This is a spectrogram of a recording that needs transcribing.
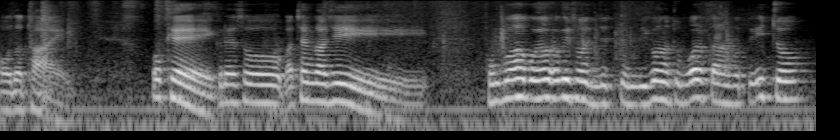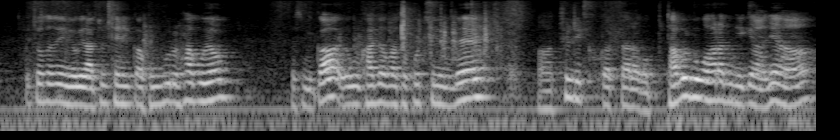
all the time? 오케이. 그래서 마찬가지 공부하고요. 여기서 이제 좀 이거는 좀 어렵다는 것도 있죠. 그쵸 선생님 여기 놔둘 테니까 공부를 하고요. 됐습니까? 이거 가져가서 고치는데 아, 틀릴 것 같다라고 답을 보고 하라는 얘기 아니야.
